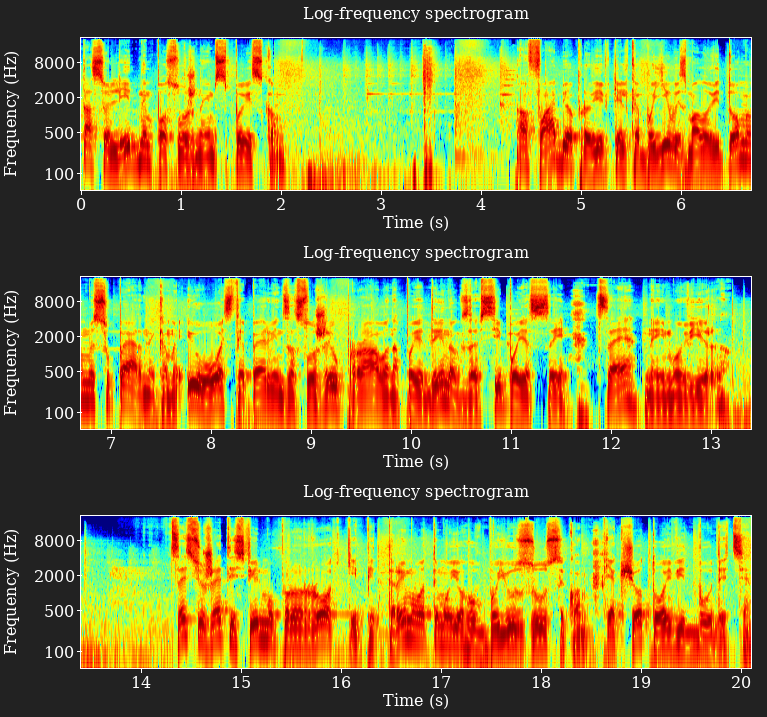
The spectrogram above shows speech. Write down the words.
та солідним послужним списком. А Фабіо провів кілька боїв із маловідомими суперниками, і ось тепер він заслужив право на поєдинок за всі пояси. Це неймовірно. Це сюжет із фільму про Роккі. Підтримуватиму його в бою з Усиком, якщо той відбудеться.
